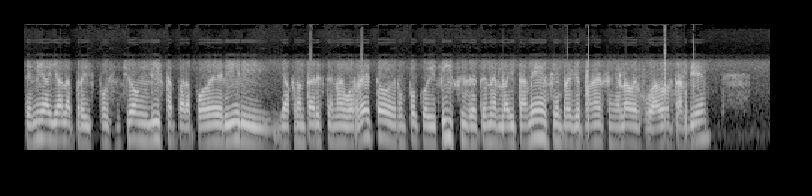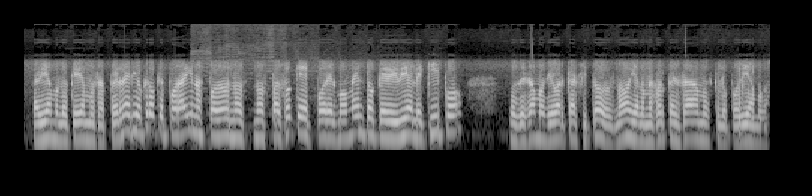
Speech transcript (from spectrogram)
tenía ya la predisposición lista para poder ir y, afrontar este nuevo reto. Era un poco difícil de tenerlo ahí también. Siempre hay que ponerse en el lado del jugador también sabíamos lo que íbamos a perder. Yo creo que por ahí nos, nos, nos pasó que por el momento que vivía el equipo, nos dejamos llevar casi todos, ¿no? Y a lo mejor pensábamos que lo podíamos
